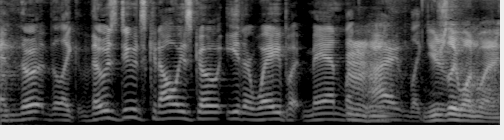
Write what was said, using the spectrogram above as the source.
and the, the- like those dudes can always go either way. But man, like Mm-hmm. I like Usually one way.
